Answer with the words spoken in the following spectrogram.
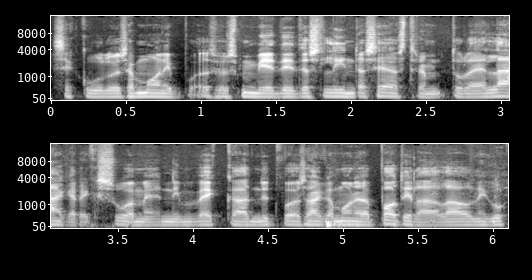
se kuuluisa monipuolisuus. Mietin, että jos Linda Selström tulee lääkäriksi Suomeen, niin veikkaan, että nyt voisi aika monella potilailla olla niin kuin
